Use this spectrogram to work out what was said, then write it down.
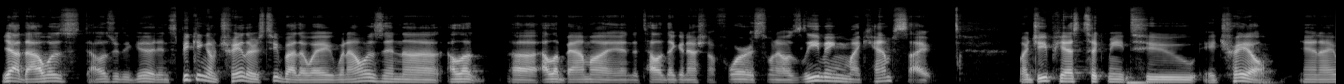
yeah, that was that was really good. And speaking of trailers too, by the way, when I was in uh, Ala- uh, Alabama and the Talladega National Forest, when I was leaving my campsite, my GPS took me to a trail. And I,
